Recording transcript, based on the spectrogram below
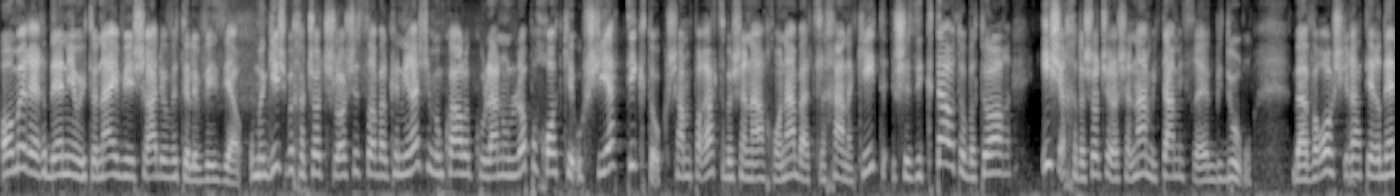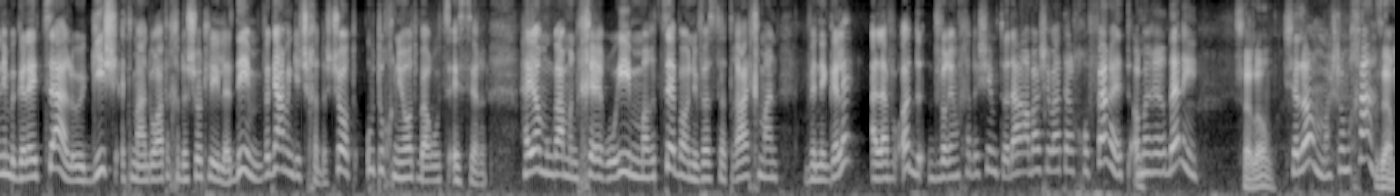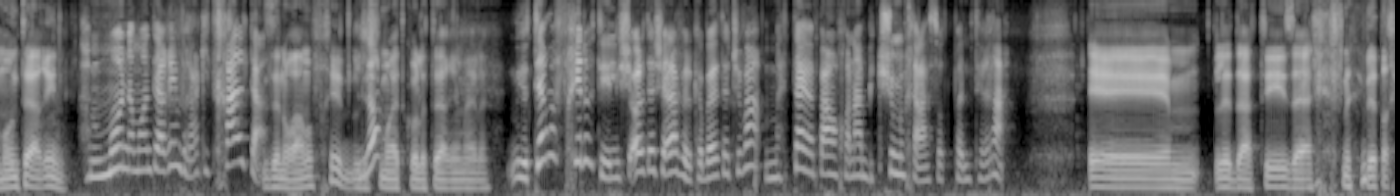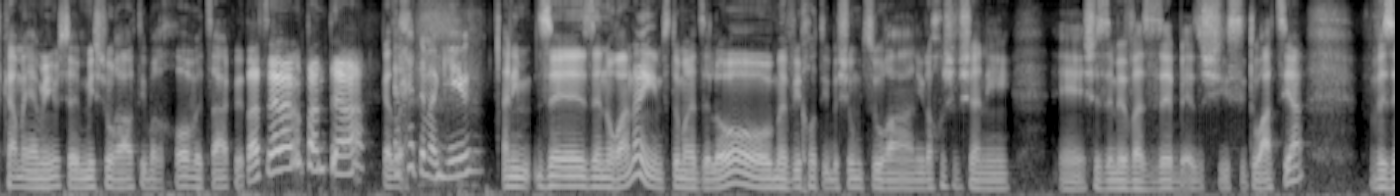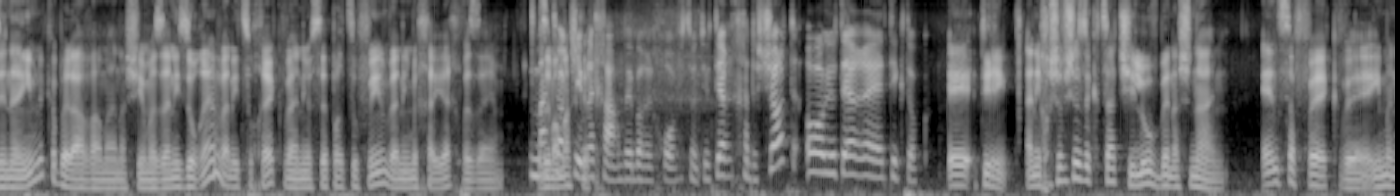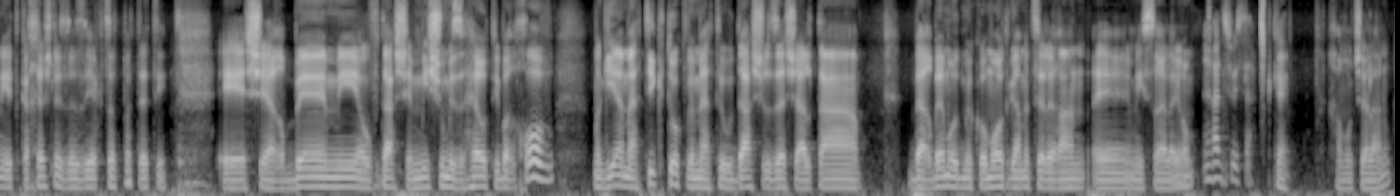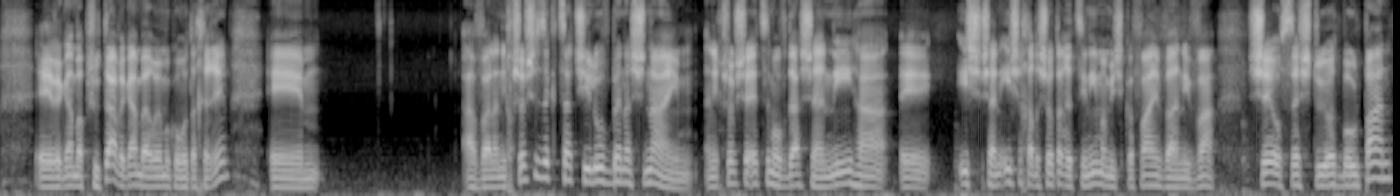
עומר ירדני הוא עיתונאי ואיש רדיו וטלוויזיה. הוא מגיש בחדשות 13, אבל כנראה שמוכר לכולנו לא פחות כאושיית טיק טוק, שם פרץ בשנה האחרונה בהצלחה ענקית, שזיכתה אותו בתואר איש החדשות של השנה מטעם ישראל בידור. בעברו שירת ירדני בגלי צה"ל, הוא הגיש את מהדורת החדשות לילדים, וגם הגיש חדשות ותוכניות בערוץ 10. היום הוא גם מנחה אירועים, מרצה באוניברסיטת רייכמן, ונגלה עליו עוד דברים חדשים. תודה רבה שבאת לחופרת, עומר ירדני. שלום. שלום, מה שלומך? זה המון תארים. המון המון תארים, ורק התחלת. זה נורא מפחיד לא. לשמוע את כל התארים האלה. יותר מפחיד אותי לשאול את השאלה ולקבל את התשובה, מתי בפעם האחרונה ביקשו ממך לעשות פנתרה? אמ, לדעתי זה היה לפני בטח כמה ימים שמישהו ראה אותי ברחוב וצעק לי, תעשה לנו פנתרה. כזה. איך אתה מגיב? אני, זה, זה נורא נעים, זאת אומרת, זה לא מביך אותי בשום צורה, אני לא חושב שאני, אה, שזה מבזה באיזושהי סיטואציה, וזה נעים לקבל אהבה מאנשים, אז אני זורם ואני צוחק ואני עושה פרצופים ואני מחייך וזה מה זה ממש צועקים כיף. לך הרבה ברחוב? זאת אומרת, יותר חדשות או יותר uh, טיק טוק? אה, תראי, אני חושב שזה קצת שילוב בין השניים. אין ספק, ואם אני אתכחש לזה, זה יהיה קצת פתטי, אה, שהרבה מהעובדה שמישהו מזהה אותי ברחוב, מגיע מהטיק טוק ומהתעודה של זה שעלתה בהרבה מאוד מקומות, גם אצל ערן אה, מישראל היום. ערן סוויסה. כן, חמוד שלנו. אה, וגם בפשוטה וגם בהרבה מקומות אחרים. אה, אבל אני חושב שזה קצת שילוב בין השניים. אני חושב שעצם העובדה שאני האיש, שאני איש החדשות הרציני עם המשקפיים והעניבה שעושה שטויות באולפן,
